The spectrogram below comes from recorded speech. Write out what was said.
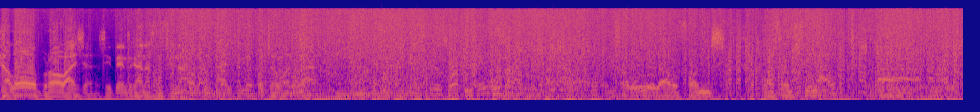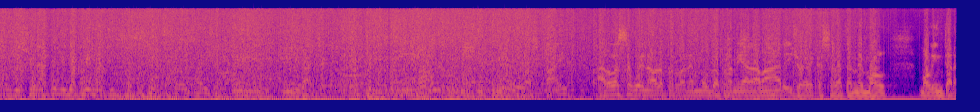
calor, però vaja, si tens ganes de fer anar el ventall també pots aguantar. Un saludo allà al fons, al fons final, eh, amb l'aire condicionat i millor climatització. I, i vaja, que l'espai. Ara la següent hora parlarem molt de Premià de Mar i jo crec que serà també molt, molt interessant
